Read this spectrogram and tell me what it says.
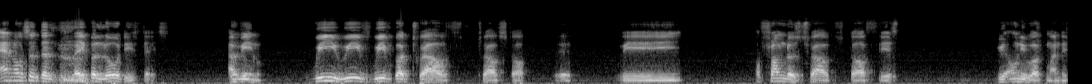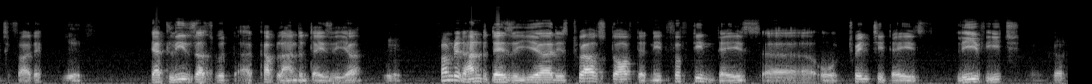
and also the labor law these days. I mean, we we've we've got 12, 12 staff. Yeah. We from those twelve staff list, we only work Monday to Friday. Yes. That leaves us with a couple of hundred days a year. Yeah. From that hundred days a year, there's twelve staff that need fifteen days uh, or twenty days leave each. Okay.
